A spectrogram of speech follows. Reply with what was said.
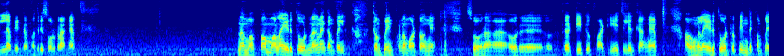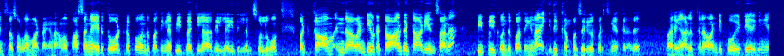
இல்லை அப்படின்ற மாதிரி சொல்கிறாங்க நம்ம அப்பா அம்மாலாம் எடுத்து ஓடினாங்கன்னா கம்ப்ளைண்ட் கம்ப்ளைண்ட் பண்ண மாட்டாங்க. ஸோ ஒரு தேர்ட்டி டு ஃபார்ட்டி ஏஜில் இருக்காங்க. அவங்களாம் எடுத்து ஓட்டுறப்ப இந்த கம்ப்ளைண்ட்ஸ்லாம் சொல்ல மாட்டாங்க. நம்ம பசங்க எடுத்து ஓட்டுறப்போ வந்து பார்த்தீங்கன்னா ஃபீட்பேக் இல்லை அது இல்லை இது இல்லைன்னு சொல்லுவோம். பட் காம் இந்த வண்டியோட டார்கெட் ஆடியன்ஸான பீப்புளுக்கு வந்து பார்த்தீங்கன்னா இது கம்பல்சரி ஒரு பிரச்சனையாக தெரியாது. பாருங்க அழுத்தினா வண்டி போயிட்டே இருக்குங்க.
